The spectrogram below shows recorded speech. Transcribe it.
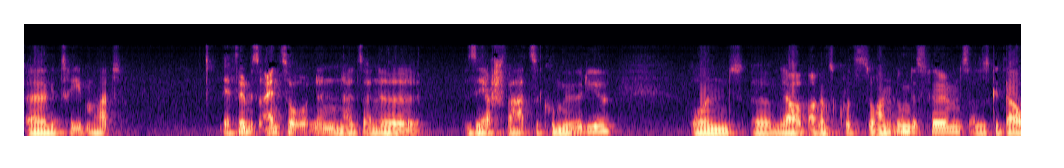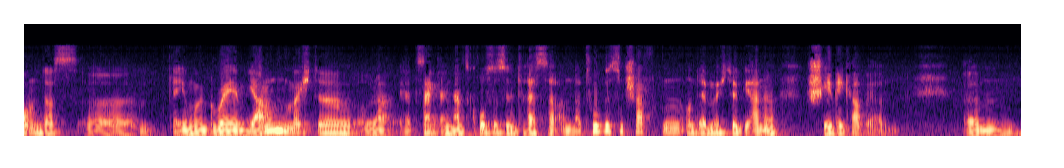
äh, getrieben hat. Der Film ist einzuordnen als eine sehr schwarze Komödie und ähm, ja, mal ganz kurz zur Handlung des Films. Also es geht darum, dass äh, der junge Graham Young möchte oder er zeigt ein ganz großes Interesse an Naturwissenschaften und er möchte gerne Chemiker werden. Ähm,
